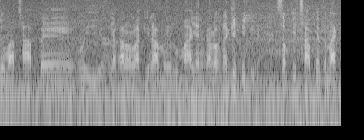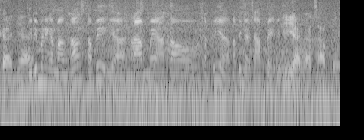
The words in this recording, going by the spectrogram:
cuma capek Oh iya. ya kalau lagi rame lumayan kalau lagi sepi capek tenaganya Jadi mendingan mangkal tapi ya rame atau sepi ya tapi nggak capek gitu. iya nggak capek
